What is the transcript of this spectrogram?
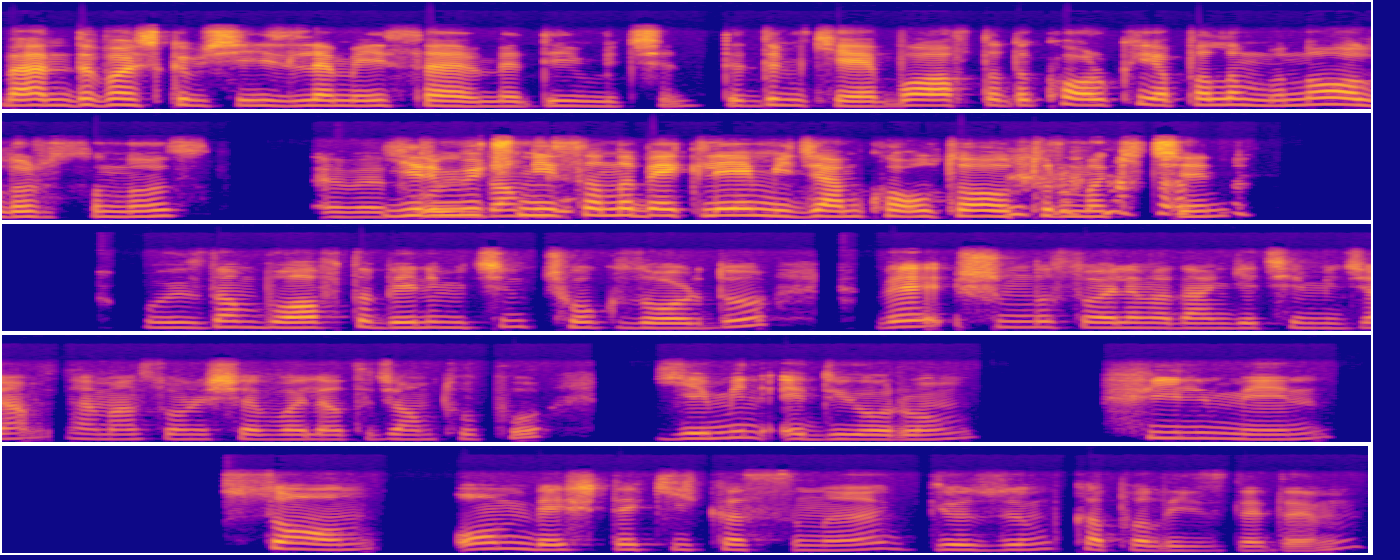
Ben de başka bir şey izlemeyi sevmediğim için. Dedim ki bu hafta da korku yapalım mı ne olursunuz? Evet, o 23 yüzden Nisan'ı bekleyemeyeceğim koltuğa oturmak için. o yüzden bu hafta benim için çok zordu ve şunu da söylemeden geçemeyeceğim. Hemen sonra Şevval'e atacağım topu. Yemin ediyorum filmin son 15 dakikasını gözüm kapalı izledim.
